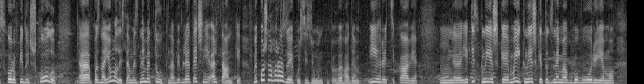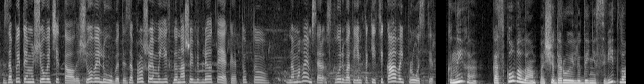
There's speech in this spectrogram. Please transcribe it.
скоро підуть в школу. Познайомилися ми з ними тут, на бібліотечній альтанки. Ми кожного разу якусь ізюминку вигадуємо. Ігри цікаві, е, якісь книжки. Ми і книжки тут з ними обговорюємо, запитуємо, що ви читали, що ви любите, запрошуємо їх до нашої бібліотеки. Тобто намагаємося створювати їм такий цікавий простір. Книга казкова лампа, що дарує людині світло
